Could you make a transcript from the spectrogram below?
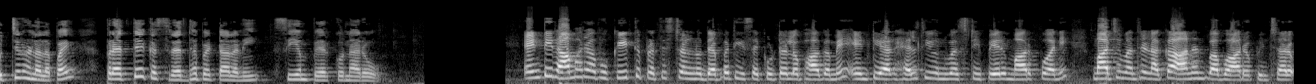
ఉచ్చారణలపై ప్రత్యేక శ్రద్ద పెట్టాలని సీఎం పేర్కొన్నారు. ఎన్టీ రామారావు కీర్తి ప్రతిష్టలను దెబ్బతీసే కుట్రలో భాగమే ఎన్టీఆర్ హెల్త్ యూనివర్సిటీ పేరు మార్పు అని మాజీ మంత్రి నక్క ఆనంద్ బాబు ఆరోపించారు.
